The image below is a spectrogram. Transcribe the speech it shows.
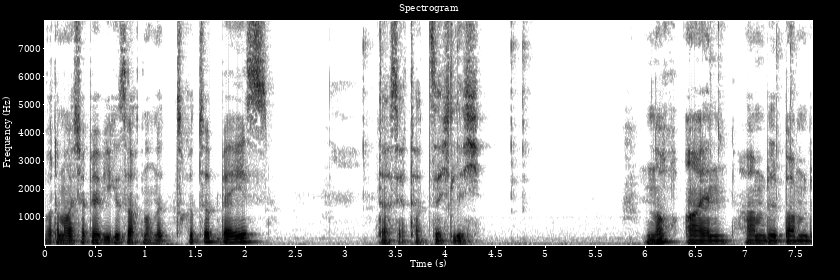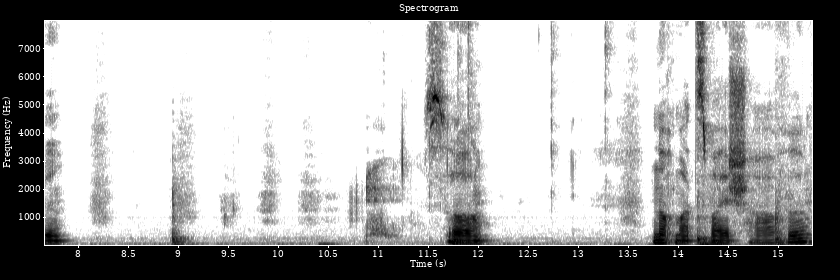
warte mal, ich habe ja wie gesagt noch eine dritte Base. Da ist ja tatsächlich noch ein Humble Bumble. So. Nochmal zwei Schafe.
